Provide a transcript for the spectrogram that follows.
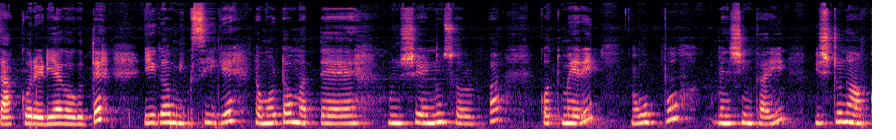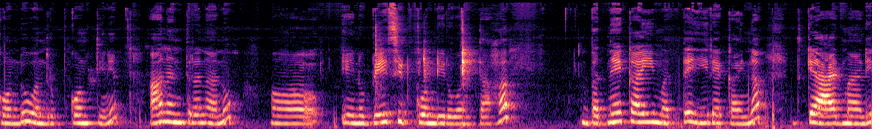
ಸಾಕು ರೆಡಿಯಾಗಿ ಹೋಗುತ್ತೆ ಈಗ ಮಿಕ್ಸಿಗೆ ಟೊಮೊಟೊ ಮತ್ತು ಹುಣಸೆಹಣ್ಣು ಸ್ವಲ್ಪ ಕೊತ್ತಂಬರಿ, ಉಪ್ಪು, ಮೆಣಸಿನ್ಕಾಯಿ ಇಷ್ಟನ್ನು ಹಾಕ್ಕೊಂಡು ಒಂದು ರುಬ್ಕೊಳ್ತೀನಿ ನಂತರ ನಾನು ಏನು ಬೇಯಿಸಿಟ್ಕೊಂಡಿರುವಂತಹ ಬದನೆಕಾಯಿ ಮತ್ತು ಹೀರೆಕಾಯಿನ ಇದಕ್ಕೆ ಆ್ಯಡ್ ಮಾಡಿ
